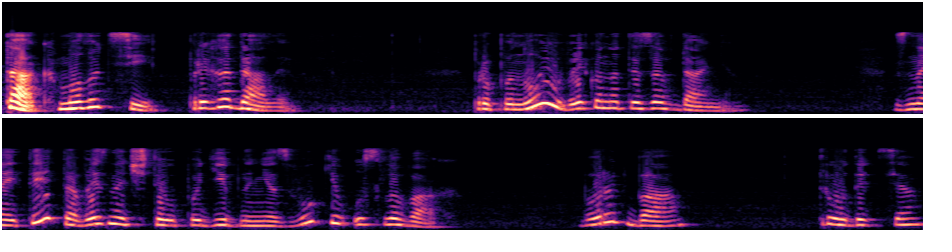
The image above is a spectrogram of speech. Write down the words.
Так, молодці, пригадали. Пропоную виконати завдання. Знайти та визначити уподібнення звуків у словах боротьба, трудиться,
